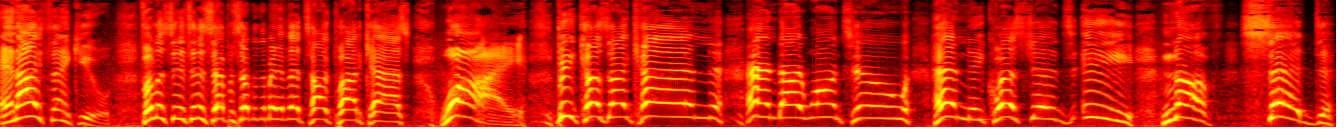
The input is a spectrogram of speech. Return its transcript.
And I thank you for listening to this episode of the Main Event Talk Podcast. Why? Because I can and I want to. Any questions? Enough said.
